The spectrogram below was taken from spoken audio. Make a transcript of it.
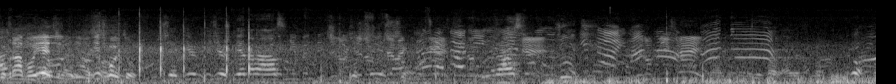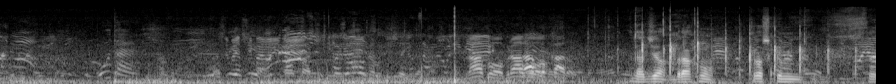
go, brawo, jedź! Jedź Wojtu! Idziesz nie na raz! Jeszcze, jeszcze! Raz, rzuć! Brawo, brawo! Brawo, Karol! Jadzia, brachu, troszkę mi z tej...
